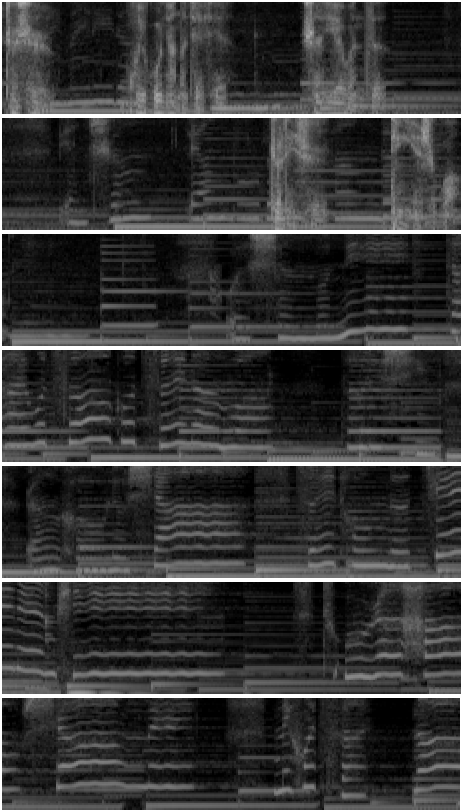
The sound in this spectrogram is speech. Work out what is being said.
这是。灰姑娘的姐姐深夜文字。这里是听夜时光。为什么你带我走过最难忘的旅行，然后留下最痛的纪念品？会在哪里？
